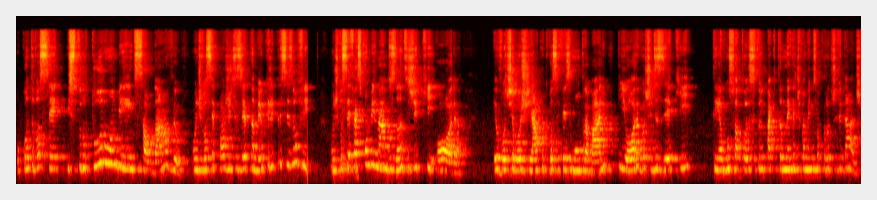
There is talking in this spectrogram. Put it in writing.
o quanto você estrutura um ambiente saudável, onde você pode dizer também o que ele precisa ouvir onde você faz combinados antes de que, ora, eu vou te elogiar porque você fez um bom trabalho, e ora, eu vou te dizer que tem alguns fatores que estão impactando negativamente sua produtividade.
